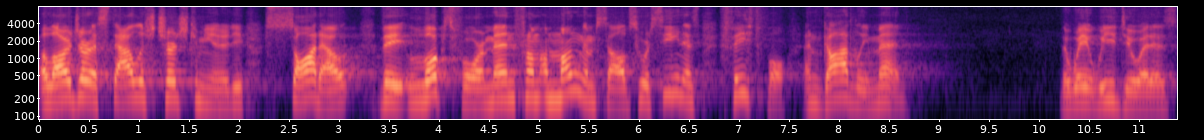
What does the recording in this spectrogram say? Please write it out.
A larger established church community sought out, they looked for men from among themselves who were seen as faithful and godly men. The way we do it is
